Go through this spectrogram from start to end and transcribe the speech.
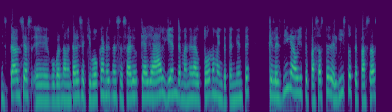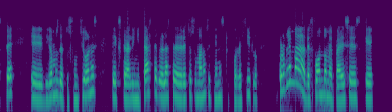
instancias eh, gubernamentales se equivocan, es necesario que haya alguien de manera autónoma, independiente, que les diga, oye, te pasaste de listo, te pasaste, eh, digamos, de tus funciones, te extralimitaste, violaste de derechos humanos y tienes que corregirlo. El problema de fondo, me parece, es que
